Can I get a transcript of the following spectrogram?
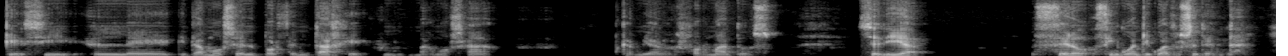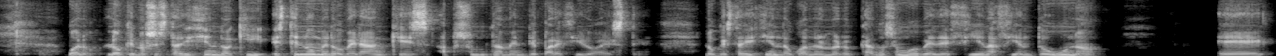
que si le quitamos el porcentaje, vamos a cambiar los formatos, sería 0,5470. Bueno, lo que nos está diciendo aquí, este número verán que es absolutamente parecido a este. Lo que está diciendo cuando el mercado se mueve de 100 a 101, eh,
